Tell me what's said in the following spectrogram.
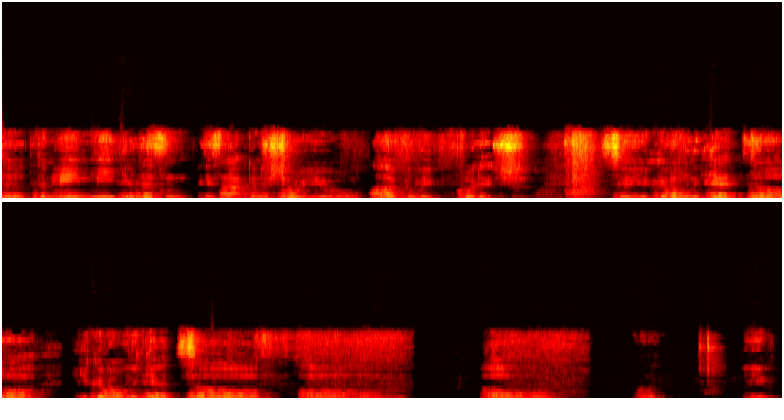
the the main media doesn't is not going to show you ugly footage. So you could only get uh, you could only get uh, um, uh, you.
